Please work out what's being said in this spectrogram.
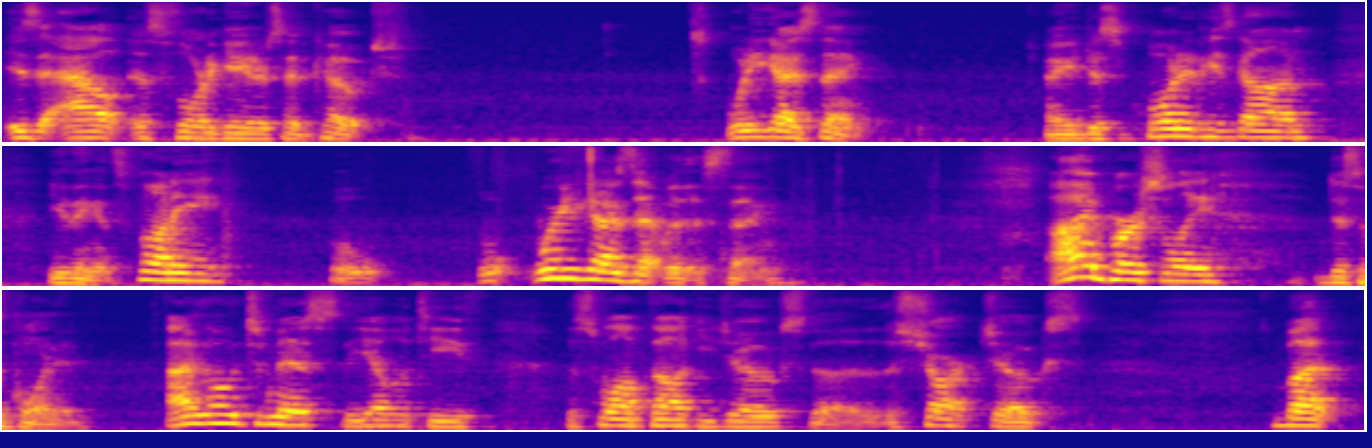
is out as Florida Gators head coach. What do you guys think? Are you disappointed he's gone? You think it's funny? Well, where are you guys at with this thing? I'm personally disappointed. I'm going to miss the yellow teeth, the swamp donkey jokes, the the shark jokes. But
